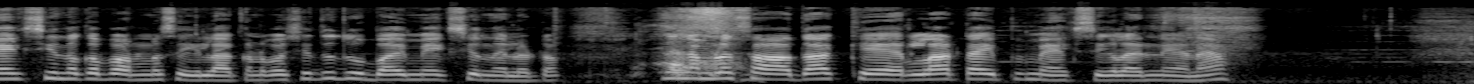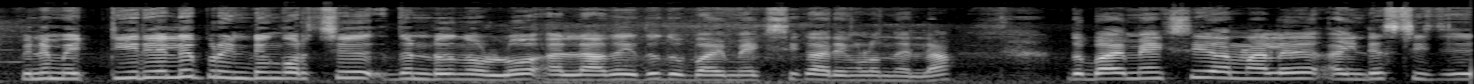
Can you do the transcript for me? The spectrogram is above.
മാക്സി എന്നൊക്കെ പറഞ്ഞ് സെയിലാക്കുന്നുണ്ട് പക്ഷേ ഇത് ദുബായ് മാക്സി ഒന്നുമല്ല കേട്ടോ ഇത് നമ്മൾ സാധാ കേരള ടൈപ്പ് മാക്സികൾ തന്നെയാണ്. പിന്നെ മെറ്റീരിയൽ പ്രിന്റും കുറച്ച് ഇതുണ്ടെന്നുള്ളൂ അല്ലാതെ ഇത് ദുബായ് മാക്സി കാര്യങ്ങളൊന്നുമല്ല. ദുബായ് മാക്സി പറഞ്ഞാൽ അതിന്റെ സ്റ്റിച്ച്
